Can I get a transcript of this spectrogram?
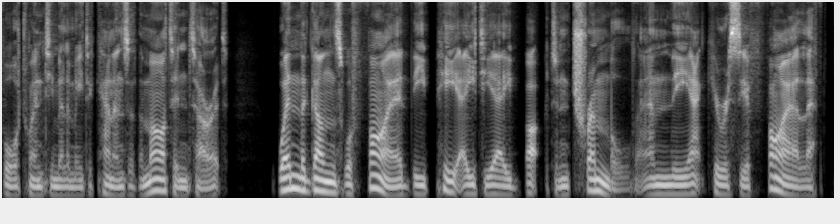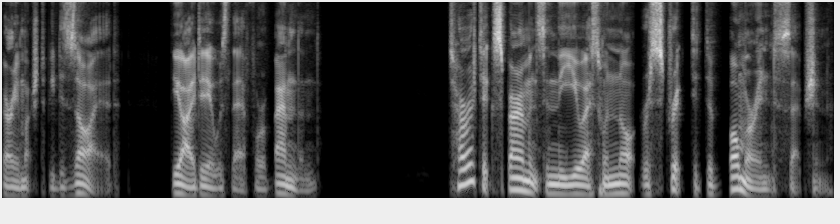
420mm cannons of the Martin turret, when the guns were fired, the P 80A bucked and trembled, and the accuracy of fire left very much to be desired. The idea was therefore abandoned. Turret experiments in the US were not restricted to bomber interception.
